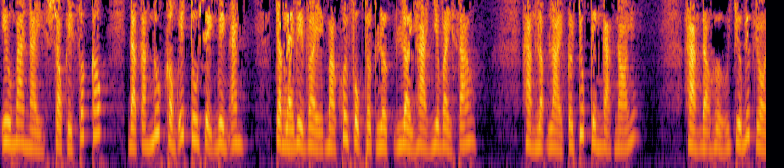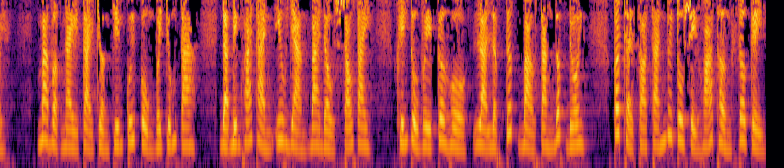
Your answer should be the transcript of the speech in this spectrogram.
yêu ma này sau khi xuất cốc đã cắn nuốt không ít tu sĩ Nguyên Anh. Chẳng lẽ vì vậy mà khôi phục thực lực lợi hại như vậy sao? Hàng lập lại có chút kinh ngạc nói. Hàng đạo hữu chưa biết rồi, Ma vật này tại trận chiến cuối cùng với chúng ta đã biến hóa thành yêu dạng ba đầu sáu tay, khiến tụ vị cơ hồ là lập tức bào tăng gấp đôi, có thể so sánh với tu sĩ hóa thần sơ kỳ.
